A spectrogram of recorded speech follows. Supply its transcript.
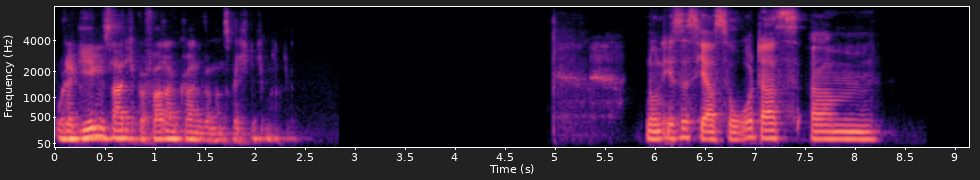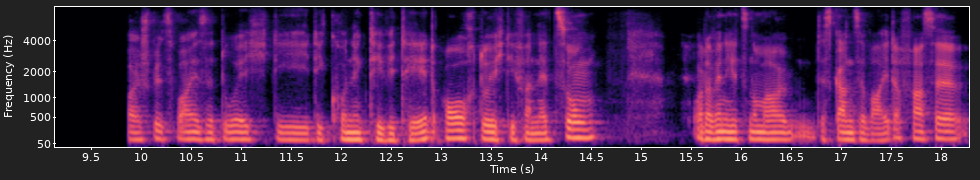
oder gegenseitig befördern können, wenn man es richtig macht. Nun ist es ja so, dass ähm, beispielsweise durch die, die Konnektivität auch, durch die Vernetzung, oder wenn ich jetzt nochmal das Ganze weiterfasse,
